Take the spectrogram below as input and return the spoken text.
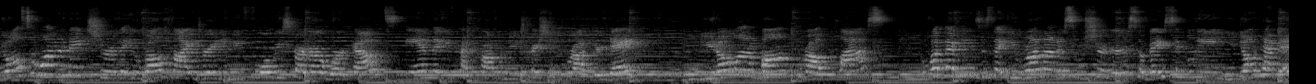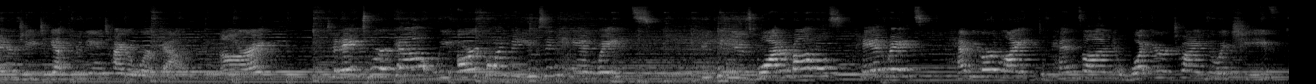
You also want to make sure that you're well hydrated before we start our workouts and that you've had proper nutrition throughout your day. You don't want to bomb throughout class. What that means is that you run out of some sugar, so basically you don't have energy to get through the entire workout. All right? Today's workout, we are going to be using hand weights. You can use water bottles, hand weights, heavy or light, depends on what you're trying to achieve.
